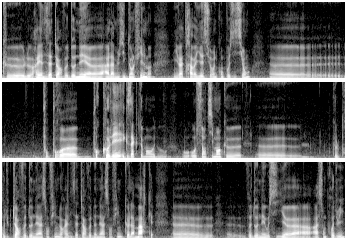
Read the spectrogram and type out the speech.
que le réalisateur veut donner à la musique dans le film. Il va travailler sur une composition pour, coller exactement au, sentiment que le producteur veut donner à son film, le réalisateur veut donner à son film, que la marque euh, veut donner aussi euh, à, son produit.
